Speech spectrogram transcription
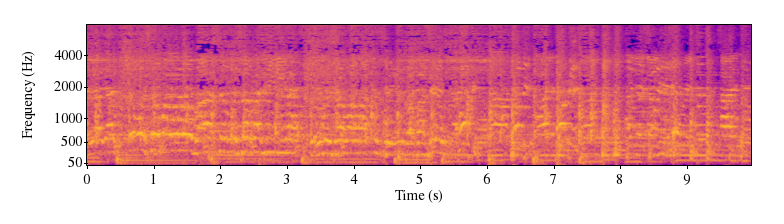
Bye. mahal.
